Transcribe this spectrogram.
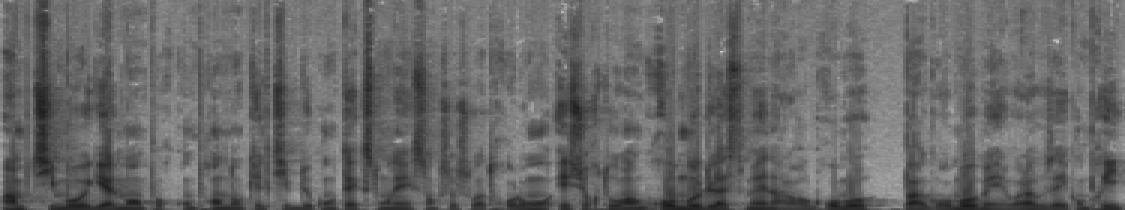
un petit mot également pour comprendre dans quel type de contexte on est sans que ce soit trop long, et surtout un gros mot de la semaine. Alors, gros mot, pas gros mot, mais voilà, vous avez compris.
